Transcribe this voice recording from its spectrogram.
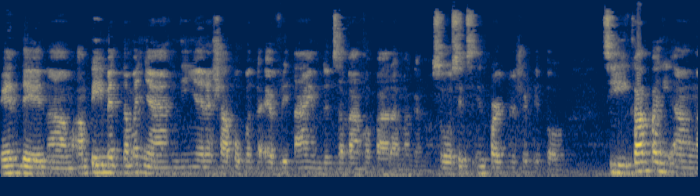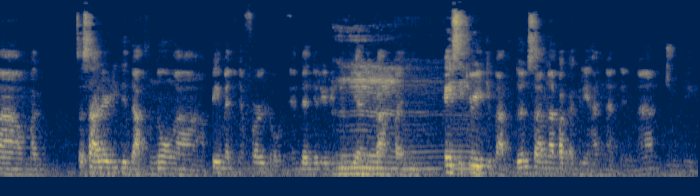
And then, um, ang payment naman niya, hindi niya na siya pupunta every time dun sa bangko para magano. So, since in partnership ito, si company ang uh, mag sa salary deduct nung ah, payment niya for loan and then nire-review yan ng company kay security bank dun sa napag-agrihan natin na due date.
